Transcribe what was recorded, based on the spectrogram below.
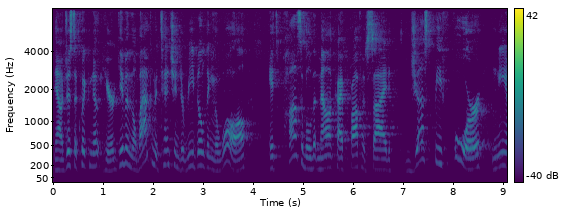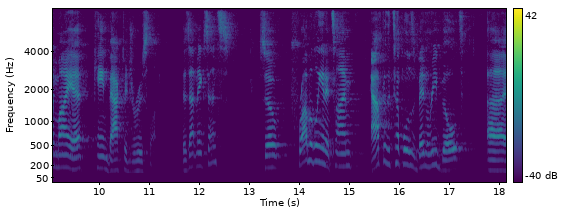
Now, just a quick note here given the lack of attention to rebuilding the wall, it's possible that Malachi prophesied just before Nehemiah came back to Jerusalem. Does that make sense? So, probably in a time after the temple has been rebuilt, uh,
